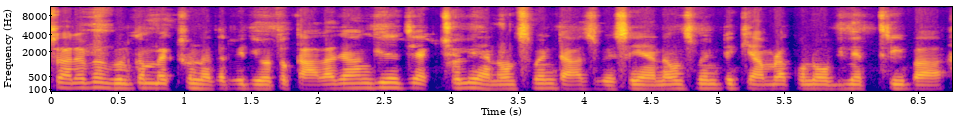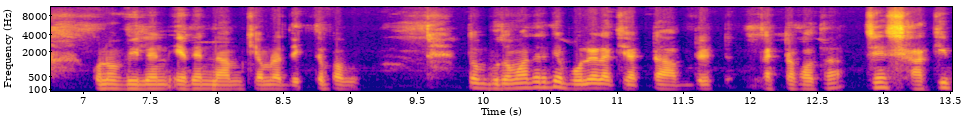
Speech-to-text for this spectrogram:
So welcome back to another video তো কালা জাহাঙ্গীরের যে অ্যাকচুয়ালি অ্যানাউন্সমেন্ট আসবে, সেই অ্যানাউন্সমেন্টে কি আমরা কোনো অভিনেত্রী বা কোনো ভিলেন এদের নাম কি আমরা দেখতে পাবো? তো তোমাদেরকে বলে রাখি একটা আপডেট একটা কথা যে শাকিব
